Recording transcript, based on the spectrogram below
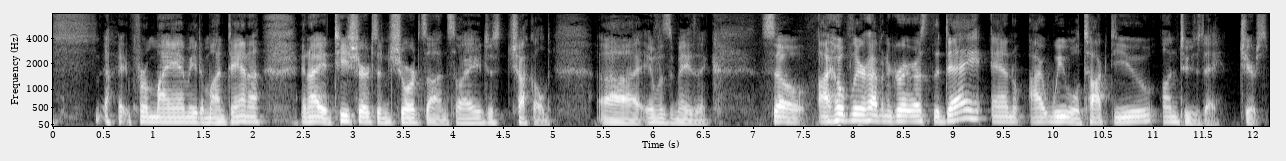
from Miami to Montana, and I had t-shirts and shorts on, so I just chuckled. Uh, it was amazing. So I hopefully you're having a great rest of the day, and I, we will talk to you on Tuesday. Cheers.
